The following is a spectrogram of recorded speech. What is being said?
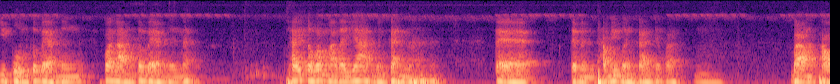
ญี่ปุ่นก็แบบหนึ่ง ฝรั่งก็แบบหนึ่งนะ ใช้คำว่ามารยาทเหมือนกันนะ แต่แต่มันทำไม่เหมือนกันใช่ปะบางเผ่า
